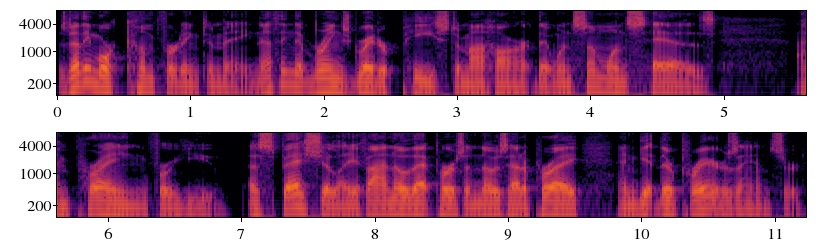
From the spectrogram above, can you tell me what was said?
There's nothing more comforting to me, nothing that brings greater peace to my heart than when someone says, I'm praying for you, especially if I know that person knows how to pray and get their prayers answered.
